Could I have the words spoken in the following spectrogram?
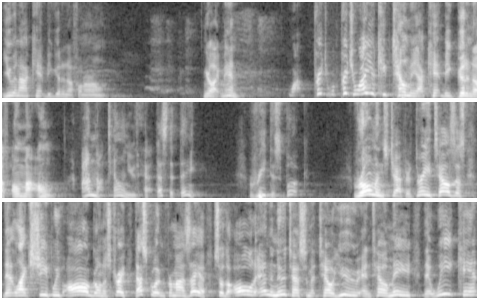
you and I can't be good enough on our own. You're like, man, why, preacher, preacher, why do you keep telling me I can't be good enough on my own? I'm not telling you that. That's the thing. Read this book. Romans chapter 3 tells us that, like sheep, we've all gone astray. That's quoting from Isaiah. So the Old and the New Testament tell you and tell me that we can't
